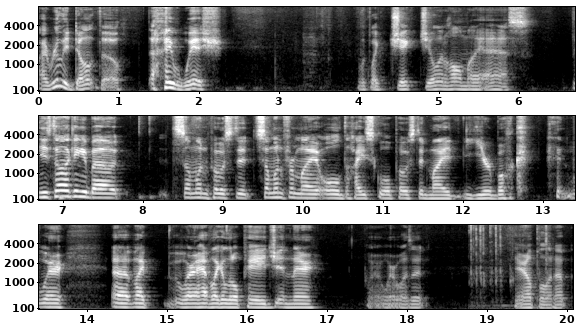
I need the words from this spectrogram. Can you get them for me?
I really don't though. I wish. Look like Jake Gyllenhaal my ass. He's talking about someone posted someone from my old high school posted my yearbook where uh my where I have like a little page in there. Where, where was it? Here, I'll pull it up.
